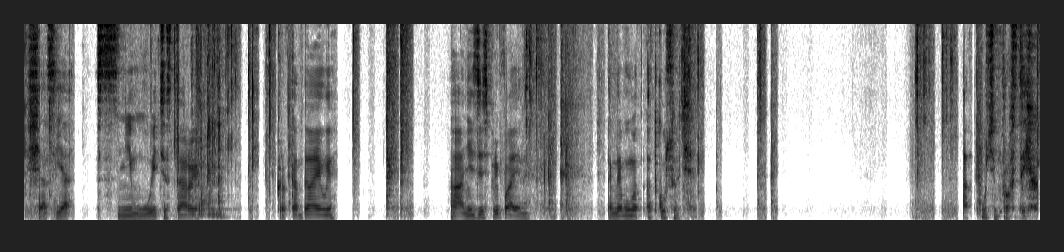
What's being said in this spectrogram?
Сейчас я сниму эти старые крокодайлы. А, они здесь припаяны. Тогда будем от откусывать. Откусим просто их.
